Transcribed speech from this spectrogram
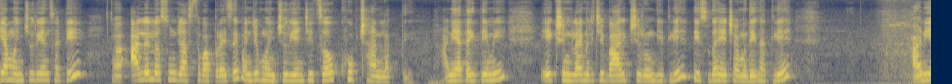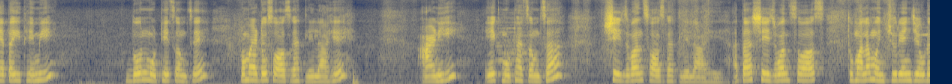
या मंचुरियनसाठी आलं लसूण जास्त वापरायचं आहे म्हणजे मंचुरियनची चव खूप छान लागते. आणि आता इथे मी एक शिमला मिरची बारीक चिरून घेतली आहे तीसुद्धा याच्यामध्ये घातली आहे. आणि आता इथे मी दोन मोठे चमचे टोमॅटो सॉस घातलेला आहे आणि एक मोठा चमचा शेजवान सॉस घातलेला आहे. आता शेजवान सॉस तुम्हाला मंचुरियन जेवढं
